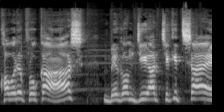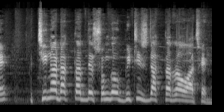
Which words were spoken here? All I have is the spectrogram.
খবরে প্রকাশ, বেগম জিয়ার চিকিৎসায় চীনা ডাক্তারদের সঙ্গেও ব্রিটিশ ডাক্তাররাও আছেন।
